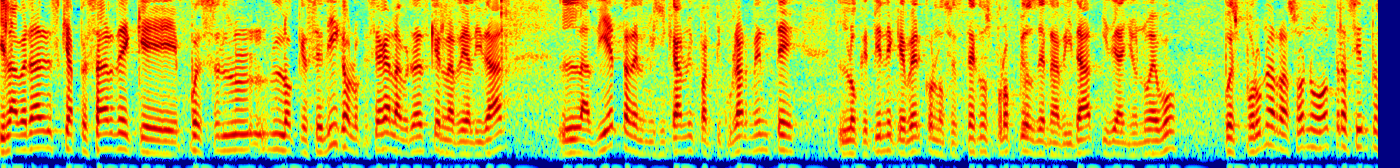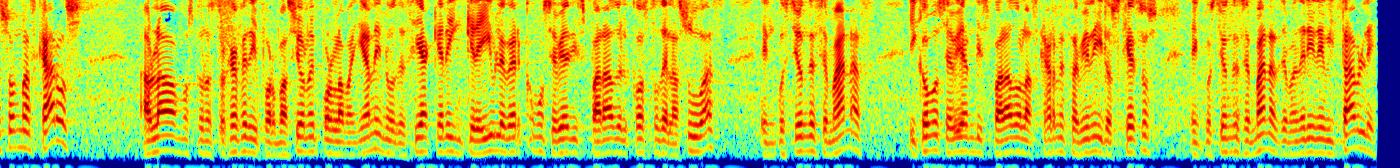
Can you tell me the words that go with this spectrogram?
Y la verdad es que a pesar de que pues lo que se diga o lo que se haga, la verdad es que en la realidad la dieta del mexicano y particularmente lo que tiene que ver con los festejos propios de Navidad y de Año Nuevo, pues por una razón u otra siempre son más caros. Hablábamos con nuestro jefe de información hoy por la mañana y nos decía que era increíble ver cómo se había disparado el costo de las uvas en cuestión de semanas y cómo se habían disparado las carnes también y los quesos en cuestión de semanas de manera inevitable.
